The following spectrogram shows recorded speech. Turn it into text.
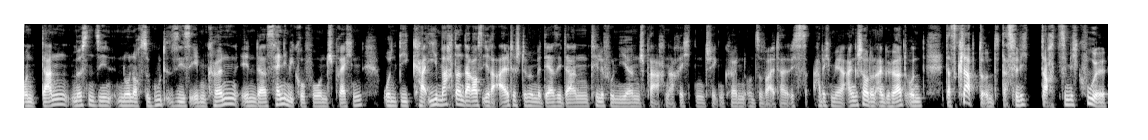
Und dann müssen sie nur noch so gut sie es eben können in das Handymikrofon sprechen und die KI macht dann daraus ihre alte Stimme, mit der sie dann telefonieren, Sprachnachrichten schicken können und so weiter. Das habe ich mir angeschaut und angehört und das klappt und das finde ich doch ziemlich cool.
